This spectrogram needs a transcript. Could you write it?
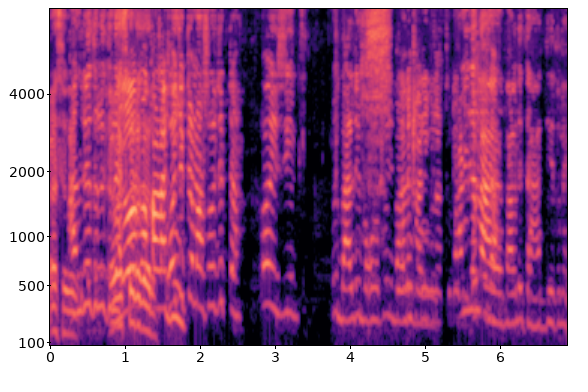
আচ্ছা ওই- আনলে তুলে এই মাছ কটা ধর ওই দিকটা মাছ ওই দিকটা ওই সিন ওই বালতি বড় ওই বালতি পানিগুলো তুলে পানি দিলা বালতিতে হাত দিয়ে তুলে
